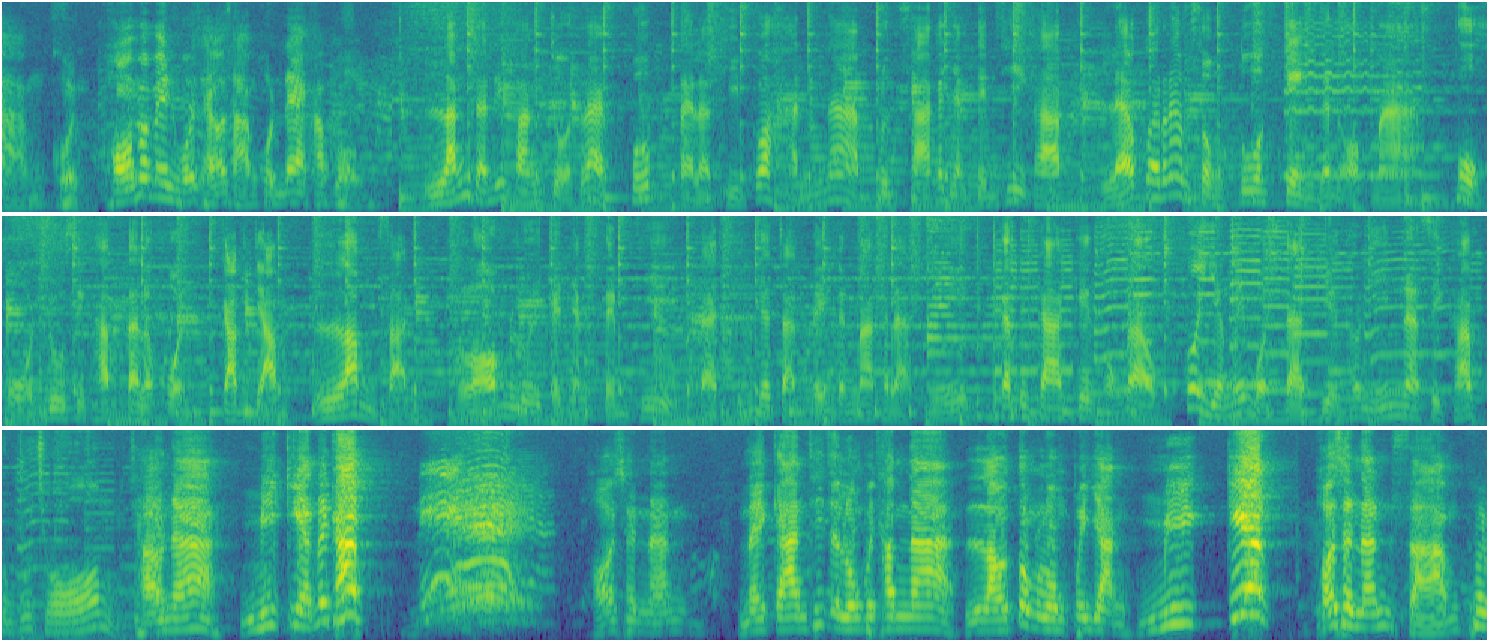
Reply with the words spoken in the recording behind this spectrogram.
3คนขอมาเป็นหัวแถว 3 คนแรกครับผม หลังจากที่ฟังโจทย์แรกปุ๊บ แต่ละทีมก็หันหน้าปรึกษากันอย่างเต็มที่ครับ แล้วก็เริ่มส่งตัวเก่งกันออกมา โอ้โห ดูสิครับ แต่ละคนกำยำล่ำสันพร้อมลุยกันอย่างเต็มที่ แต่ถึงจะจัดเต็มกันมาขนาดนี้ กติกาเกมของเราก็ยังไม่หมดแต่เพียงเท่านี้นะสิครับ คุณผู้ชม ชาวนา มีเกียรติไหมครับเพราะฉะนั้น ในการที่จะลงไปทำนา เราต้องลงไปอย่างมีเกียรติเพราะฉะนั้นสามผู้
